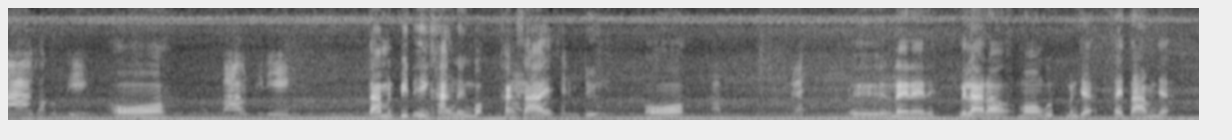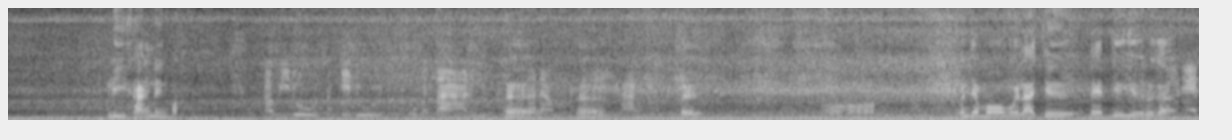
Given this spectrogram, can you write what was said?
ตาชอบกับเองอ๋อตามันปิดเอง ตามันปิดเองข้างหนึ่งบ่ข้างซ้ายเส้นมันดึงอ๋อครับเห็น ไหมเออในในดิเวลาเรามองปุ๊บมันจะสายตามันจะหลีข้างหนึ่งบ่ถ้าพี่ดูสังเกตดูลูกตาดูเออตาดำเออมันจะมีข้างเดียวเอออ๋อมันจะมองเวลาเจอแดดเยอะๆแล้วเจก็อแดด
